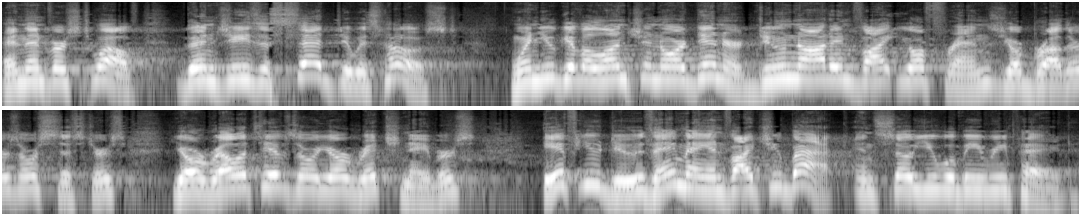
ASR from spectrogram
And then verse 12 Then Jesus said to his host, When you give a luncheon or dinner, do not invite your friends, your brothers or sisters, your relatives or your rich neighbors. If you do, they may invite you back, and so you will be repaid.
